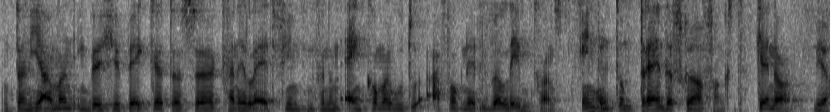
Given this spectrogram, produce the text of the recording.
Und dann jammern irgendwelche Bäcker, dass sie keine Leute finden von einem Einkommen, wo du einfach nicht überleben kannst. Ende. Und um drei in der Früh anfängst. Genau. Ja.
